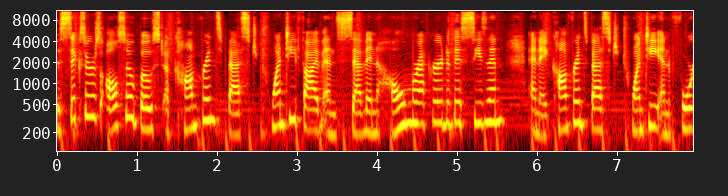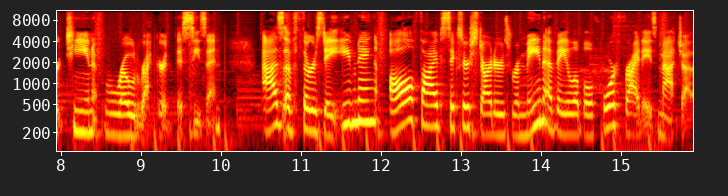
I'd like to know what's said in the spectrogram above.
The Sixers also boast a conference best 25 and 7 home record this season and a conference best 20 and 14 road record this season. As of Thursday evening, all five Sixer starters remain available for Friday's matchup.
